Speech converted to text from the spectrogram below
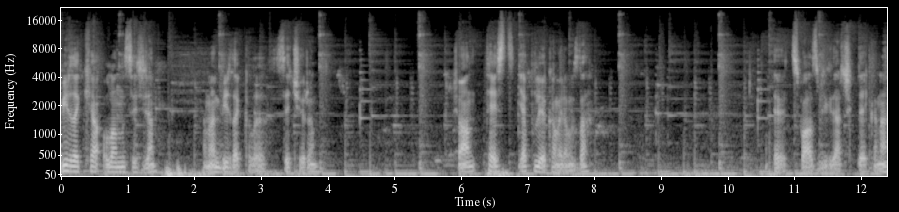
1 dakika olanını seçeceğim. Hemen 1 dakikalığı seçiyorum. Şu an test yapılıyor kameramızda. Evet bazı bilgiler çıktı ekrana.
